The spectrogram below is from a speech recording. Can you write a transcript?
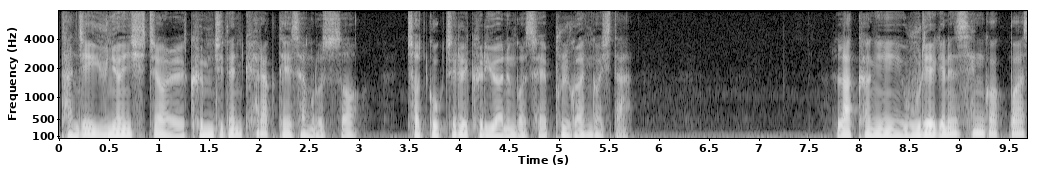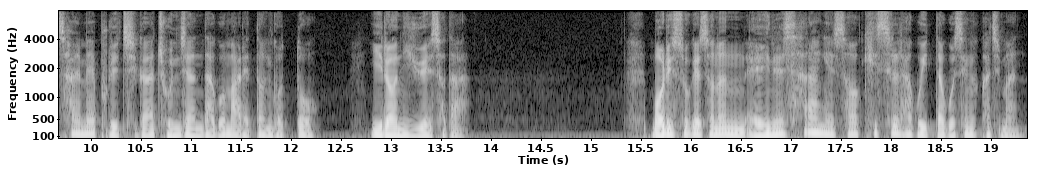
단지 유년 시절 금지된 쾌락 대상으로서 젖꼭지를 그리워하는 것에 불과한 것이다. 락항이 우리에게는 생각과 삶의 불일치가 존재한다고 말했던 것도 이런 이유에서다. 머릿속에서는 애인을 사랑해서 키스를 하고 있다고 생각하지만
